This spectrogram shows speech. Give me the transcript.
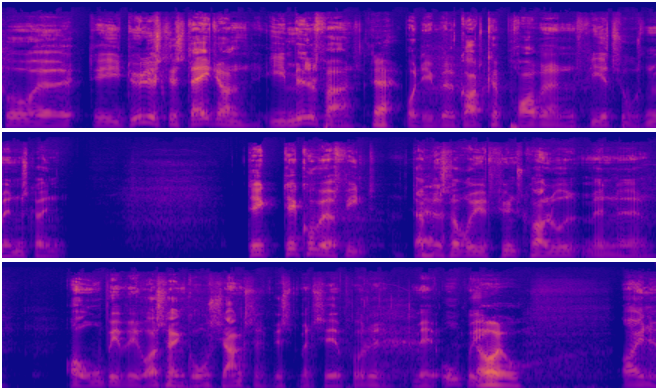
På øh, det idylliske stadion i Middelfart, Ja. hvor de vel godt kan proppe en 4.000 mennesker ind. Det, det kunne være fint. Der ja. vil så ryge et fynsk hold ud, men øh, og OB vil jo også have en god chance, hvis man ser på det med Jo, jo. OB-øjne.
